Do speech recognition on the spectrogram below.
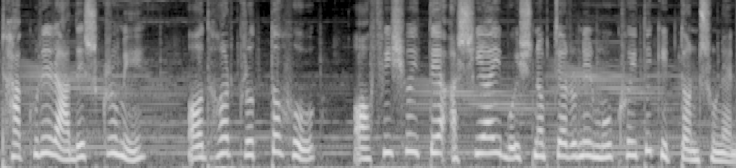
ঠাকুরের আদেশক্রমে অধর প্রত্যহ অফিস হইতে আসিয়াই বৈষ্ণবচরণের মুখ হইতে কীর্তন শুনেন।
